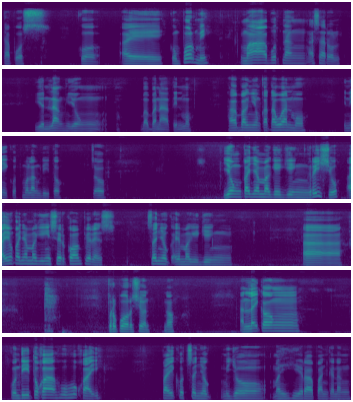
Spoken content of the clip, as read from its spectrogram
Tapos, ko, ay conforme, maaabot ng asarol, yun lang yung babanatin mo. Habang yung katawan mo, inikot mo lang dito. So, yung kanya magiging ratio, ay yung kanya magiging circumference, sa nyog ay magiging ah proportion, no? Unlike kung kung dito ka huhukay, paikot sa nyog, medyo mahihirapan ka ng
